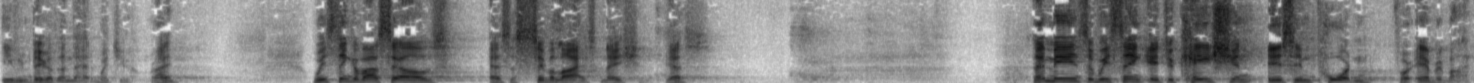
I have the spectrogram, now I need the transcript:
even bigger than that with you, right? We think of ourselves as a civilized nation, yes? That means that we think education is important for everybody.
